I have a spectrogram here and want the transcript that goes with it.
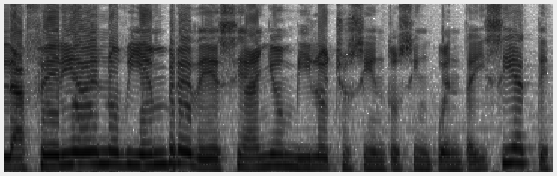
la feria de noviembre de ese año 1857.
